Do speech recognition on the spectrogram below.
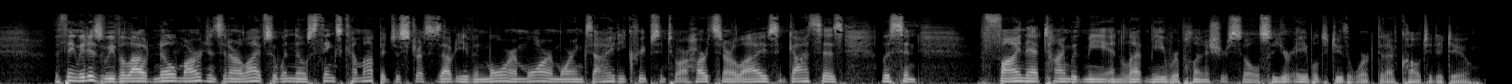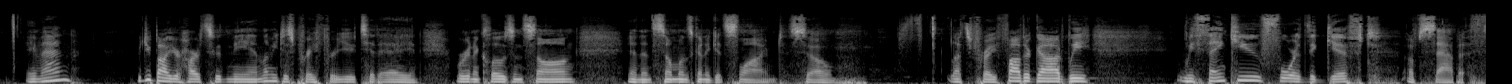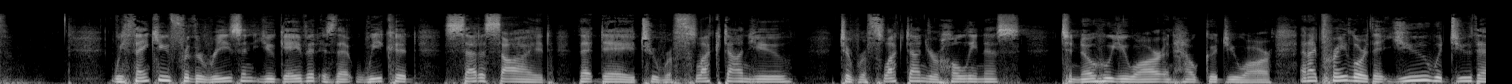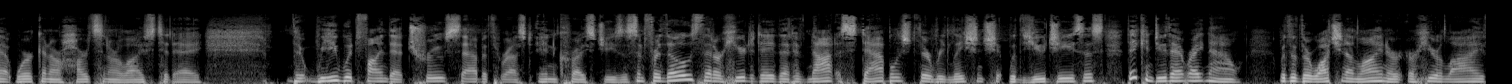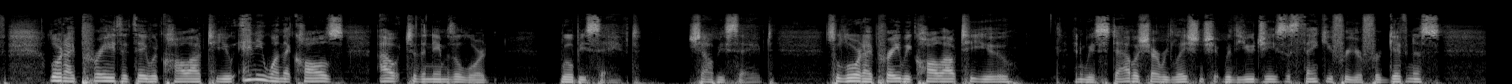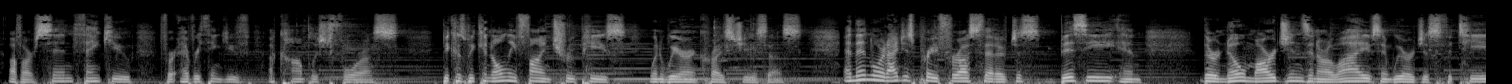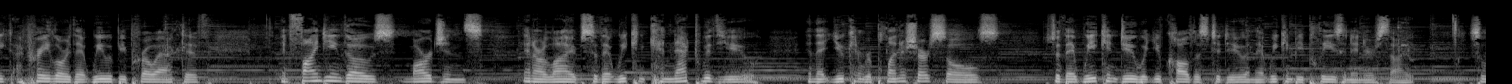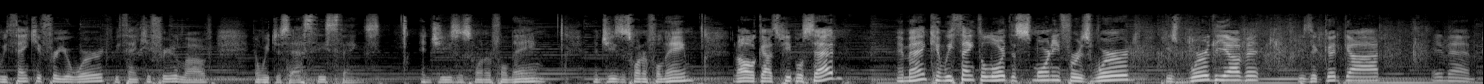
The thing that is, we've allowed no margins in our life, so when those things come up, it just stresses out even more and more, and more anxiety creeps into our hearts and our lives. And God says, listen, find that time with me and let me replenish your soul so you're able to do the work that I've called you to do. Amen? Would you bow your hearts with me and let me just pray for you today? And we're going to close in song, and then someone's going to get slimed. So let's pray. Father God, we we thank you for the gift of Sabbath. We thank you for the reason you gave it is that we could set aside that day to reflect on you, to reflect on your holiness, to know who you are and how good you are. And I pray, Lord, that you would do that work in our hearts and our lives today. That we would find that true Sabbath rest in Christ Jesus. And for those that are here today that have not established their relationship with you, Jesus, they can do that right now, whether they're watching online or, or here live. Lord, I pray that they would call out to you. Anyone that calls out to the name of the Lord will be saved, shall be saved. So, Lord, I pray we call out to you and we establish our relationship with you, Jesus. Thank you for your forgiveness of our sin. Thank you for everything you've accomplished for us because we can only find true peace when we are in Christ Jesus. And then, Lord, I just pray for us that are just busy and there are no margins in our lives and we are just fatigued. I pray, Lord, that we would be proactive in finding those margins in our lives so that we can connect with you and that you can replenish our souls so that we can do what you've called us to do and that we can be pleasing in your sight. So we thank you for your word. We thank you for your love. And we just ask these things in Jesus' wonderful name. In Jesus' wonderful name. And all God's people said, Amen. Can we thank the Lord this morning for his word? He's worthy of it. He's a good God. Amen.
